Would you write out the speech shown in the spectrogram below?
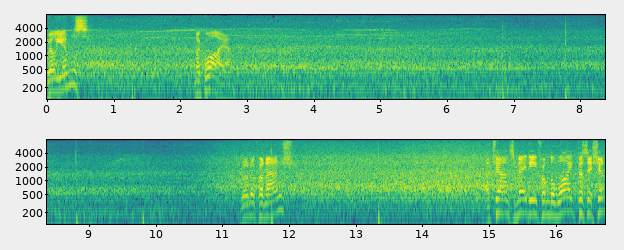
Williams. Maguire. Bruno Fernandes. A chance maybe from the wide position.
